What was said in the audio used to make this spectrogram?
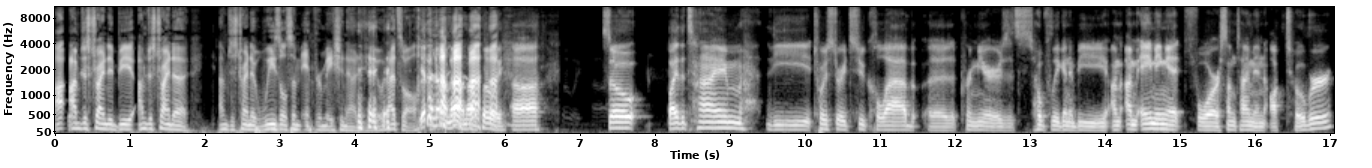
I, I'm just trying to be. I'm just trying to. I'm just trying to weasel some information out of you. That's all. yeah no no no totally uh so by the time the toy story 2 collab uh, premieres it's hopefully going to be I'm, I'm aiming it for sometime in october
